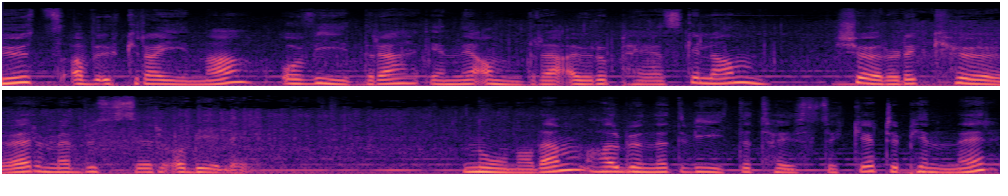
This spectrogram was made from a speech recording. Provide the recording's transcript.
Ut av Ukraina og videre inn i andre europeiske land kjører det køer med busser og biler. Noen av dem har bundet hvite tøystykker til pinner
